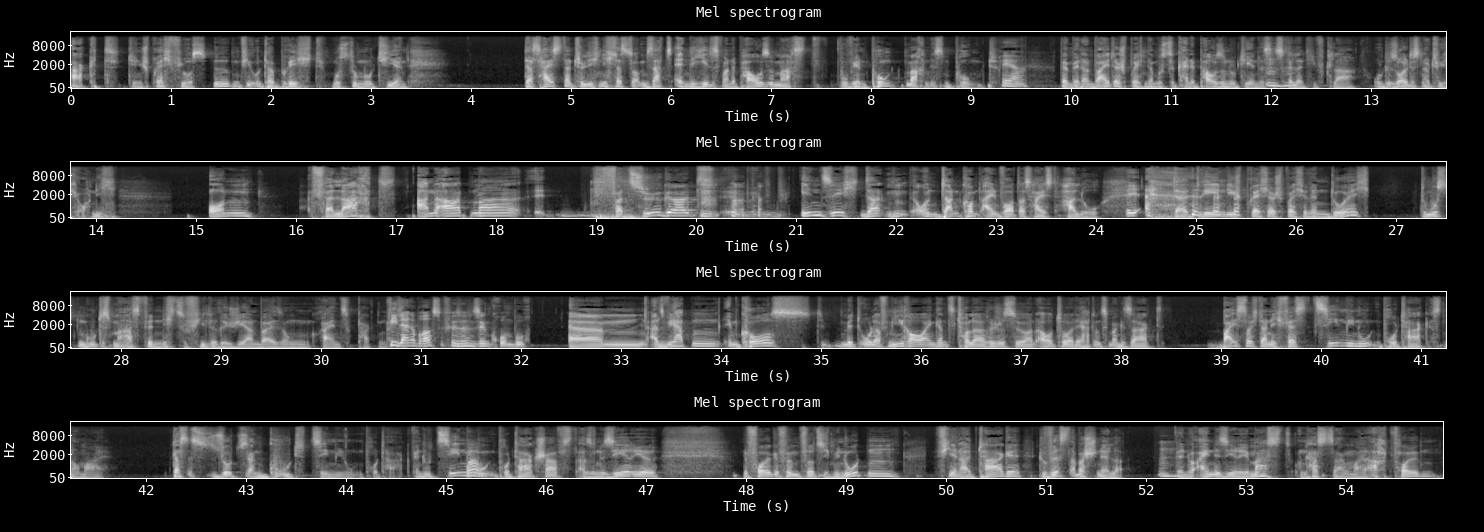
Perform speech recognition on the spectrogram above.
Sprechakt, den Sprechfluss irgendwie unterbricht, musst du notieren. Das heißt natürlich nicht, dass du am Satzende jedes Mal eine Pause machst. Wo wir einen Punkt machen, ist ein Punkt. Ja. Wenn wir dann weitersprechen, dann musst du keine Pause notieren, das Mhm. ist relativ klar. Und du solltest natürlich auch nicht on, verlacht, Anatmer, äh, verzögert, äh, in sich, dann, und dann kommt ein Wort, das heißt Hallo. Ja. Da drehen die Sprecher, Sprecherinnen durch. Du musst ein gutes Maß finden, nicht zu viele Regieanweisungen reinzupacken. Wie lange brauchst du für so ein Synchronbuch? Ähm, also wir hatten im Kurs mit Olaf Mirau, ein ganz toller Regisseur und Autor, der hat uns immer gesagt, beißt euch da nicht fest, zehn Minuten pro Tag ist normal. Das ist sozusagen gut, zehn Minuten pro Tag. Wenn du zehn Wow. Minuten pro Tag schaffst, also eine Serie, eine Folge 45 Minuten, viereinhalb Tage, du wirst aber schneller. Wenn du eine Serie machst und hast, sagen wir mal, acht Folgen,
